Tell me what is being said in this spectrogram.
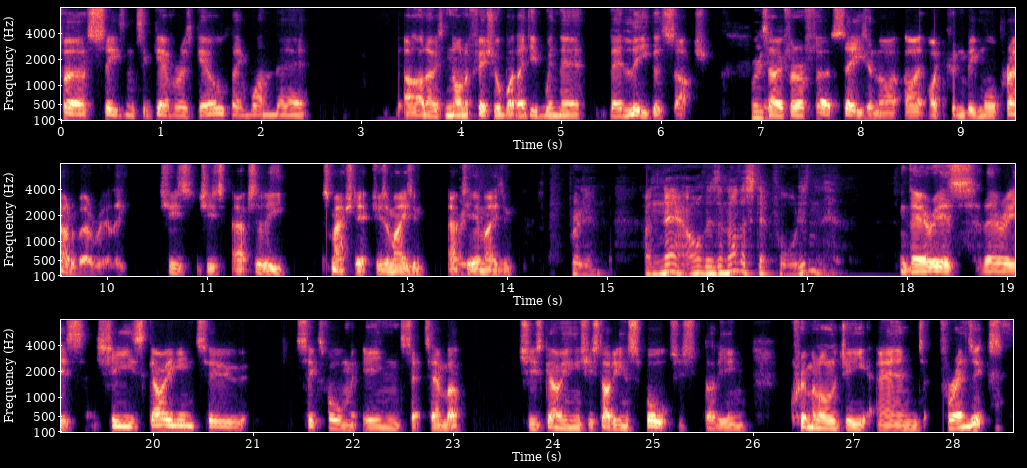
first season together as girls, they won their, I know it's non official, but they did win their, their league as such. Brilliant. So for her first season, I, I, I, couldn't be more proud of her. Really, she's she's absolutely smashed it. She's amazing, absolutely Brilliant. amazing. Brilliant. And now there's another step forward, isn't there? There is, there is. She's going into sixth form in September. She's going. She's studying sports. She's studying criminology and forensics.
